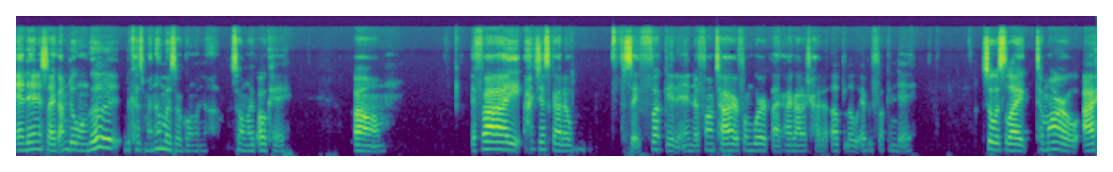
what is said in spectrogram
And then it's like I'm doing good because my numbers are going up. So I'm like, okay. Um if I I just gotta say fuck it and if I'm tired from work, like I gotta try to upload every fucking day. So it's like tomorrow I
